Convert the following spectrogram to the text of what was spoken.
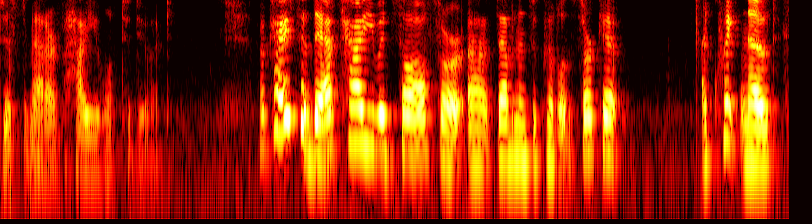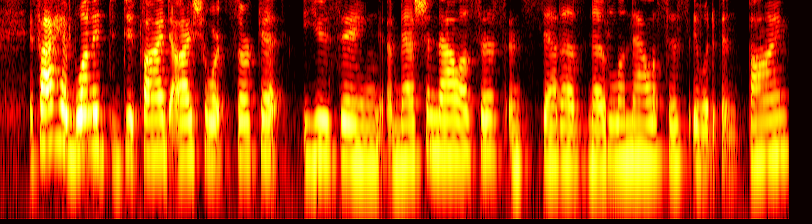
Just a matter of how you want to do it. Okay, so that's how you would solve for uh, Thevenin's equivalent circuit. A quick note, if I had wanted to find I short circuit, using a mesh analysis instead of nodal analysis, it would have been fine.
